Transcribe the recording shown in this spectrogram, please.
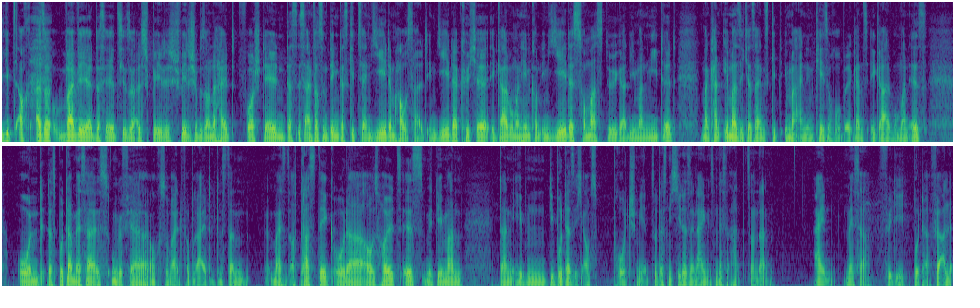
Die gibt es auch, also weil wir das ja jetzt hier so als schwedisch, schwedische Besonderheit vorstellen, das ist einfach so ein Ding, das gibt es ja in jedem Haushalt, in jeder Küche, egal wo man hinkommt, in jede Sommerstöger, die man mietet. Man kann immer sicher sein, es gibt immer einen Käsehobel, ganz egal wo man ist. Und das Buttermesser ist ungefähr auch so weit verbreitet, das dann meistens aus Plastik oder aus Holz ist, mit dem man dann eben die Butter sich aufs Brot schmiert, sodass nicht jeder sein eigenes Messer hat, sondern ein Messer für die Butter, für alle.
